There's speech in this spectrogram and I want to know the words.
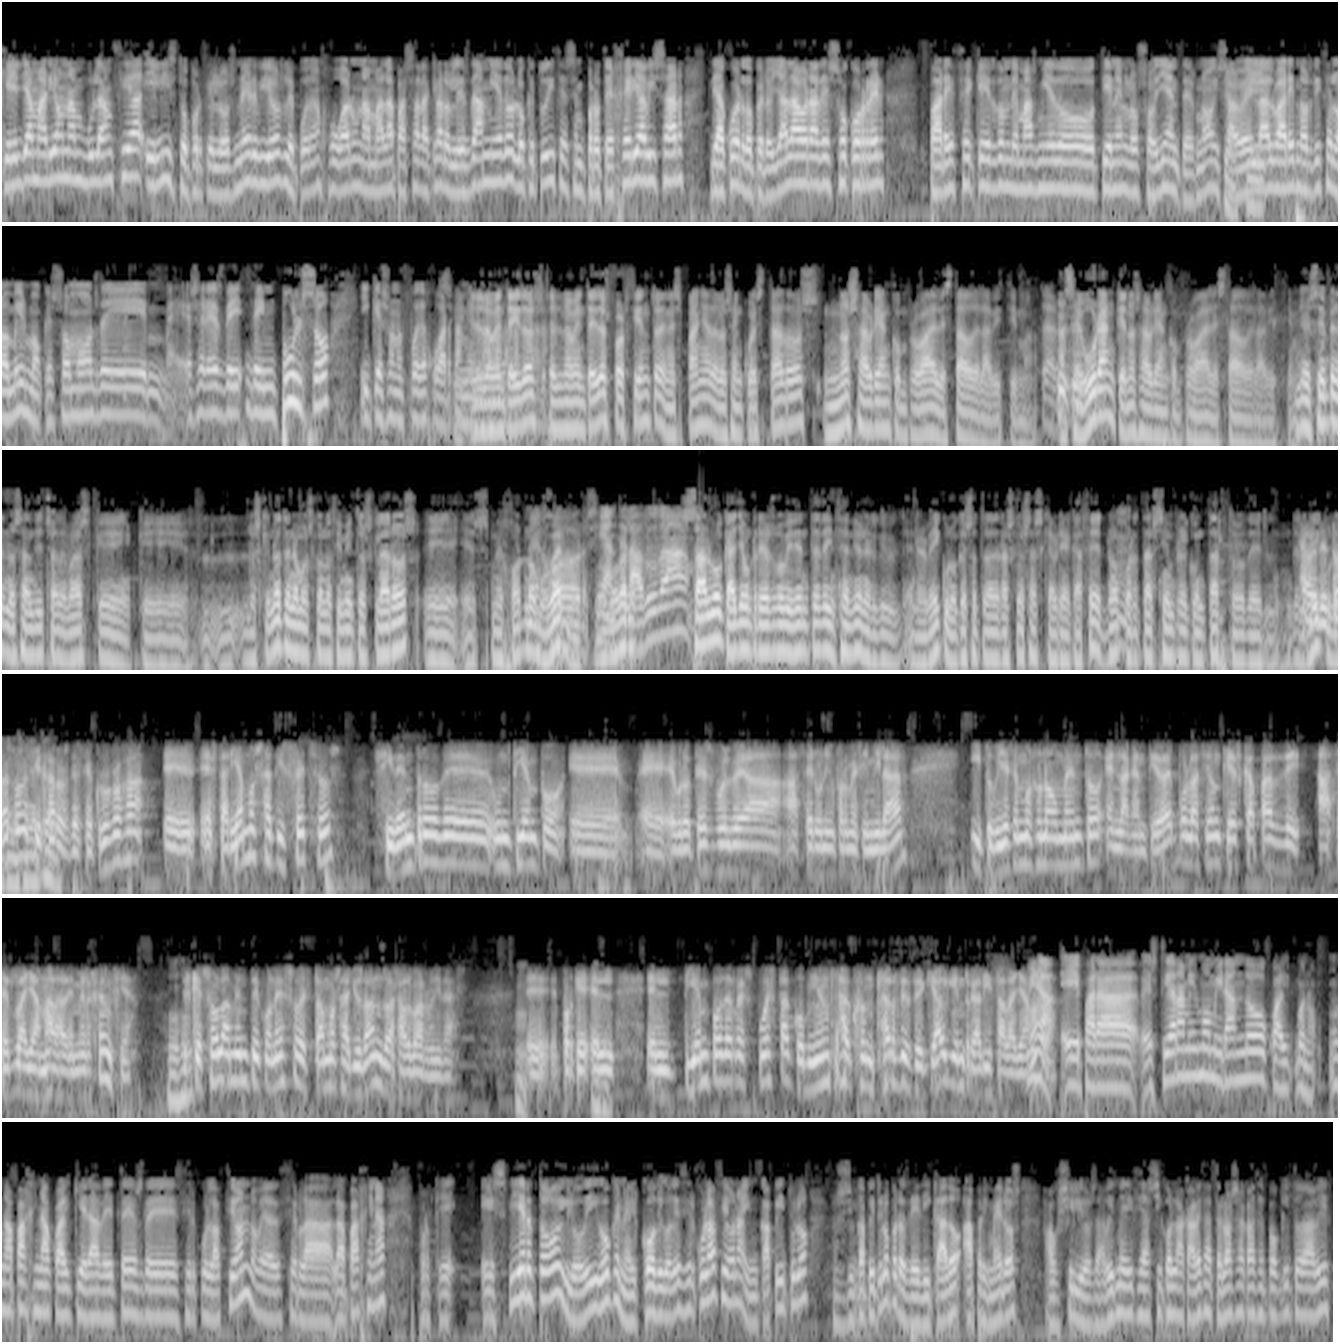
que él llamaría una ambulancia y listo, porque los nervios le pueden jugar una mala pasada. Claro, les da miedo lo que tú dices en proteger y avisar, de acuerdo, pero ya a la hora de socorrer parece que es donde más miedo tienen los oyentes, ¿no? Isabel Álvarez nos dice lo mismo, que somos de seres de, impulso y que eso nos puede jugar también. El 92, el 92% en España de los encuestados no sabrían comprobar el estado de la víctima. Aseguran que no sabrían comprobar el estado de la víctima. siempre nos han dicho además que, que los que no tenemos conocimientos claros eh, es mejor no movernos. ante la duda. Salvo que haya un riesgo evidente de incendio en el, en el vehículo, que es otra de las cosas que habría que hacer, ¿no? Mm. Cortar siempre el contacto de todas formas, fijaros, desde Cruz Roja eh, estaríamos satisfechos si dentro de un tiempo eh, eh, Eurotest vuelve a, hacer un informe similar y tuviésemos un aumento en la cantidad de población que es capaz de hacer la llamada de emergencia. Es que solamente con eso estamos ayudando a salvar vidas. Mm. Eh, porque el, el tiempo de respuesta comienza a contar desde que alguien realiza la llamada. Mira, eh, para, estoy ahora mismo mirando bueno, una página cualquiera de test de circulación, no voy a decir la, la página, porque es cierto, y lo digo, que en el código de circulación hay un capítulo, no sé si un capítulo, pero dedicado a primeros auxilios. David me dice así con la cabeza, ¿te lo has sacado hace poquito, David?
